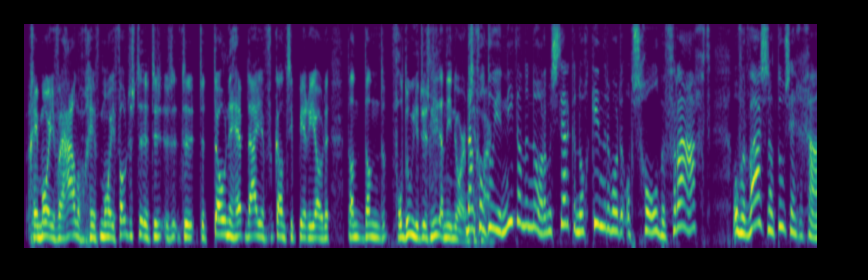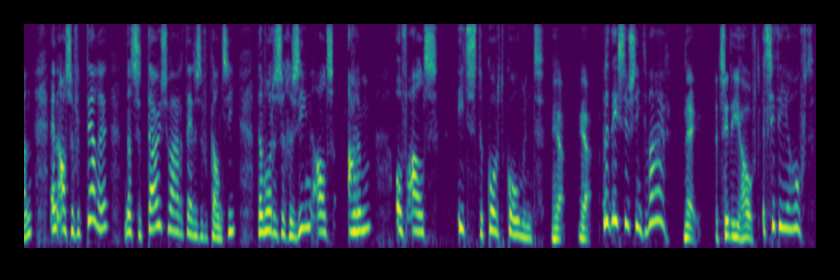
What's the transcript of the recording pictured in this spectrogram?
geen mooie verhalen of geen mooie foto's te, te, te, te tonen hebt na je vakantieperiode, dan, dan voldoe je dus niet aan die norm. Dan zeg maar. voldoe je niet aan de norm. Sterker nog, kinderen worden op school bevraagd over waar ze naartoe zijn gegaan. En als ze vertellen dat ze thuis waren tijdens de vakantie, dan worden ze gezien als arm of als iets tekortkomend. Ja, ja. En dat is dus niet waar. Nee, het zit in je hoofd. Het zit in je hoofd.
